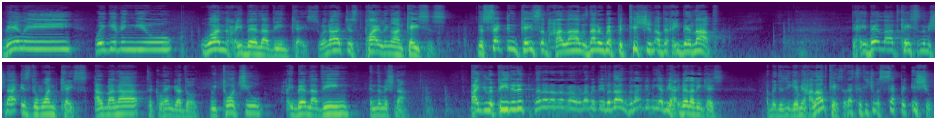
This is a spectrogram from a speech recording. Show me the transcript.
Really, we're giving you one chiber lavin case. We're not just piling on cases. The second case of halal is not a repetition of a chiber lav. The Heiber Lav case in the Mishnah is the one case. Almana to Kohen Gadol. We taught you Heiber Lavin in the Mishnah. Are you repeated it? No, no, no, no, no. We're not giving every Heiber Lavin case. But you gave me a halal case. So that's to teach you a separate issue.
